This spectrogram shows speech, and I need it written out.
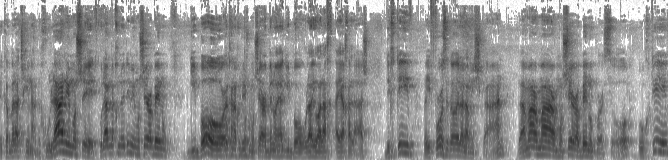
לקבלת שכינה. וכולן ממשה, את כולם אנחנו יודעים ממשה רבנו. גיבור, איך אנחנו יודעים שמשה רבנו היה גיבור, אולי הוא הלך, היה חלש. דכתיב ויפרוס את האוהל על המשכן ואמר מר משה רבנו פרסו, וכתיב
